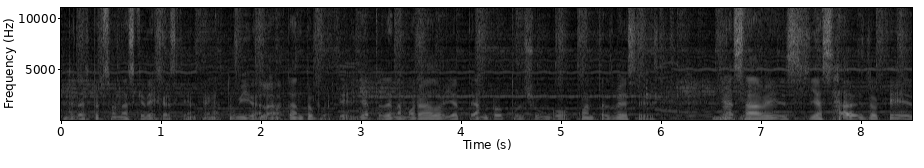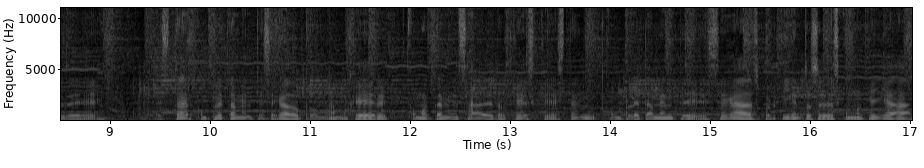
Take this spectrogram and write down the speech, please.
de las personas que dejas que entren a tu vida, Claro. no tanto porque ya te has enamorado, ya te han roto el chungo cuántas veces, ya sabes, ya sabes lo que es de estar completamente cegado por una mujer, como también sabes lo que es que estén completamente cegadas por ti, entonces es como que ya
